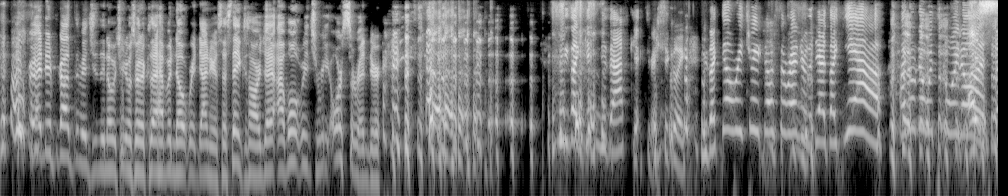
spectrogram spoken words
I, I did forgot to mention the note you know because I have a note written down here. It says, "Thanks, RJ. I won't retreat or surrender." He's like getting his ass kicked, basically. He's like, no retreat, no surrender. The dad's like, yeah, I don't know what's going on. s-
